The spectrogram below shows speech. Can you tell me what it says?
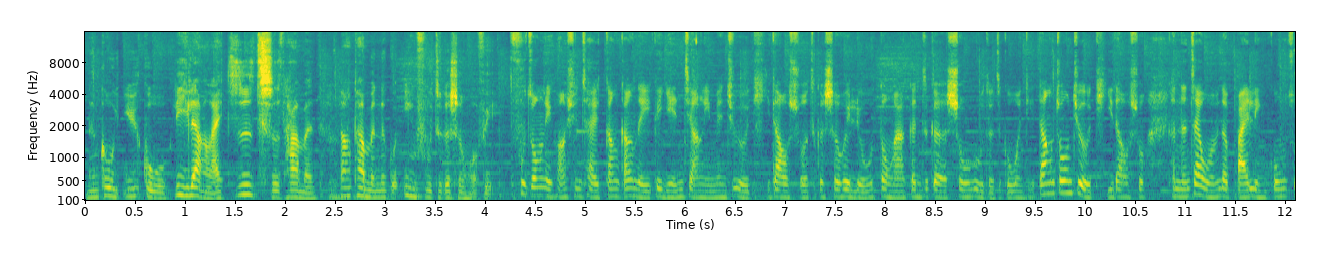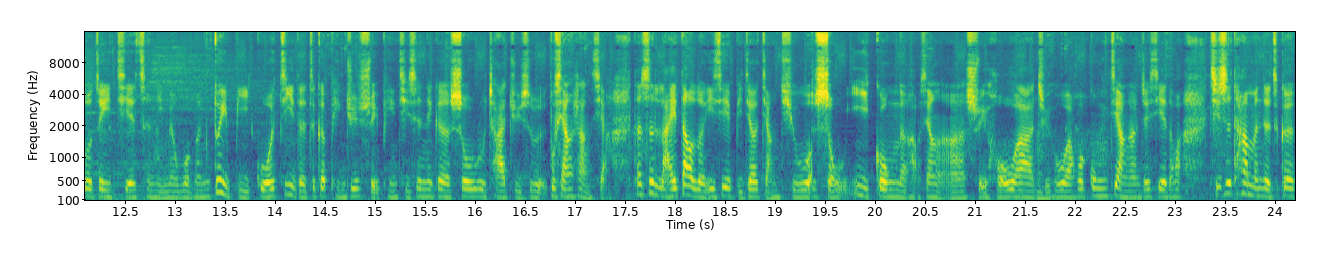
能够一股力量来支持他们，让他们能够应付这个生活费。副总理黄勋才刚刚的一个演讲里面就有提到说，这个社会流动啊，跟这个收入的这个问题当中就有提到说，可能在我们的白领工作这一阶层里面，我们对比国际的这个平均水平，其实那个收入差距是不相上下。但是来到了一些比较讲求手艺工的，好像啊水喉啊、水喉啊或工匠啊这些的话，其实他们的这个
